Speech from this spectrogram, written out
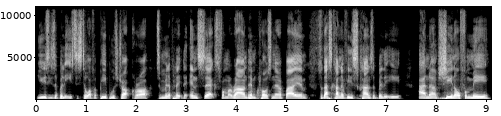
use his abilities to steal other people's chakra to manipulate the insects from around him, close nearby him. So that's kind of his clan's ability. And um, Shino for me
